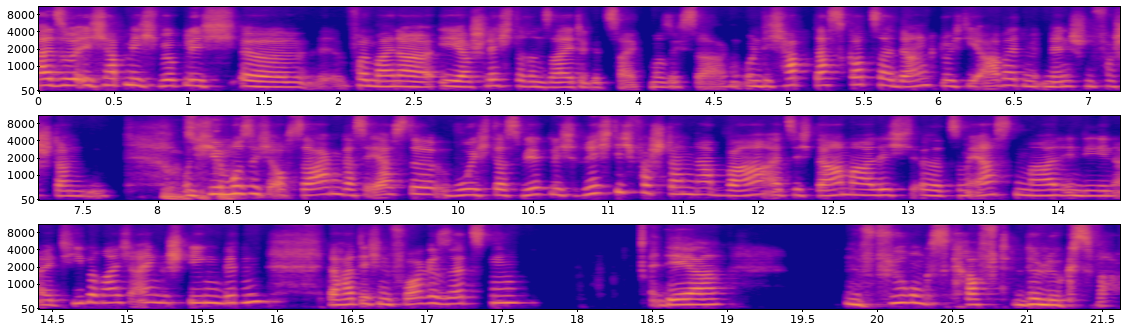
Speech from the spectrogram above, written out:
also ich habe mich wirklich äh, von meiner eher schlechteren Seite gezeigt, muss ich sagen. Und ich habe das Gott sei Dank durch die Arbeit mit Menschen verstanden. Ja, und hier muss ich auch sagen, das Erste, wo ich das wirklich richtig verstanden habe, war, als ich damalig äh, zum ersten Mal in den IT-Bereich eingestiegen bin. Da hatte ich einen Vorgesetzten, der eine Führungskraft Deluxe war.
